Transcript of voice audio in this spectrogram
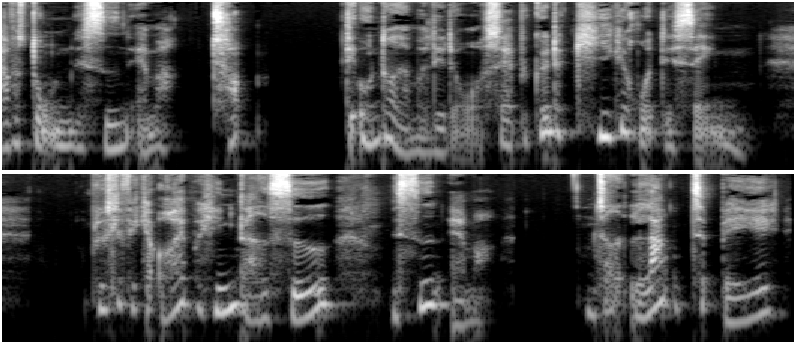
der var stolen ved siden af mig tom. Det undrede jeg mig lidt over, så jeg begyndte at kigge rundt i salen. Og pludselig fik jeg øje på hende, der havde siddet ved siden af mig. Hun sad langt tilbage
